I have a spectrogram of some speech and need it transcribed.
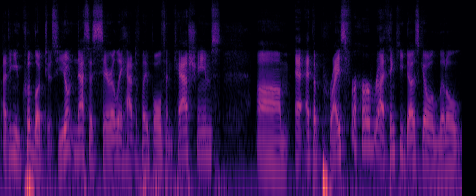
I think you could look to. So you don't necessarily have to play both in cash games. Um, at, at, the price for Herbert, I think he does go a little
